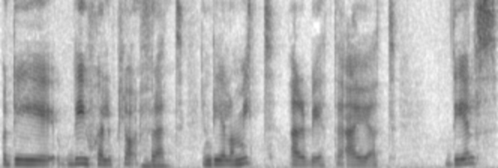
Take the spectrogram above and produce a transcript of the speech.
Och det, det är ju självklart mm. för att en del av mitt arbete är ju att dels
